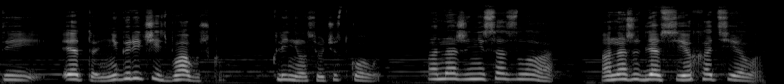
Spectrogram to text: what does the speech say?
«Ты это, не горячись, бабушка!» — вклинился участковый. «Она же не со зла, она же для всех хотела!»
